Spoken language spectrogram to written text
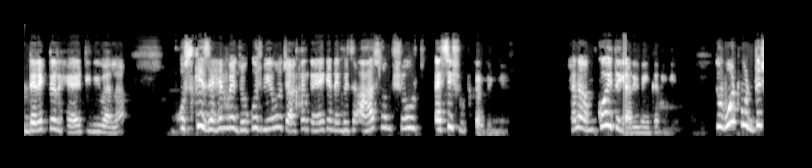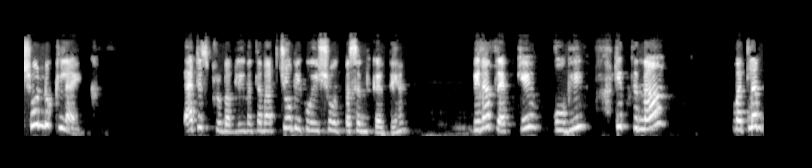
डायरेक्टर है टीवी वाला, उसके जहन में जो कुछ भी है वो जाकर कहे कि नहीं आज हम शो ऐसे शूट कर देंगे। है ना? हम कोई तैयारी नहीं करेंगे। तो what would the show look like that is probably मतलब आप जो भी कोई शो पसंद करते हैं बिना प्रेप के वो भी कितना मतलब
